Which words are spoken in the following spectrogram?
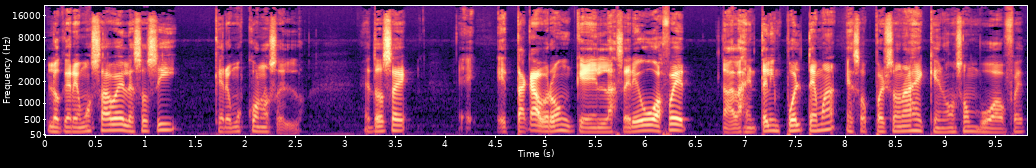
lo queremos saber, eso sí queremos conocerlo. Entonces eh, está cabrón que en la serie Boba a la gente le importe más esos personajes que no son Boba Fett.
